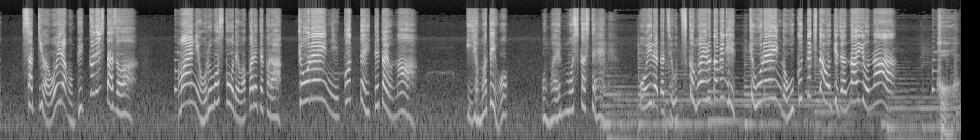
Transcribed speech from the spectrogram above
ンさっきはオイラもびっくりしたぞ。前にオルモス港で別れてから教令員に行くって言ってたよな。いや待てよ。お前もしかしてオイラたちを捕まえるために教令員が送ってきたわけじゃないよな？ほ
